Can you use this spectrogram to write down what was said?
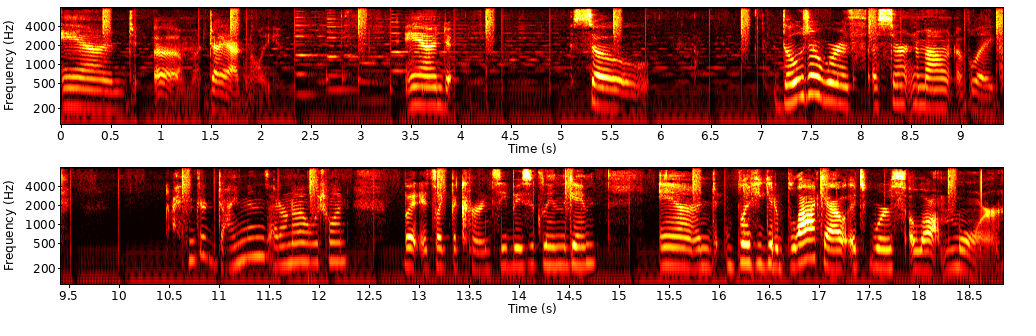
and um diagonally. And so those are worth a certain amount of like i think they're diamonds? I don't know which one but it's like the currency basically in the game. And but if you get a blackout it's worth a lot more.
